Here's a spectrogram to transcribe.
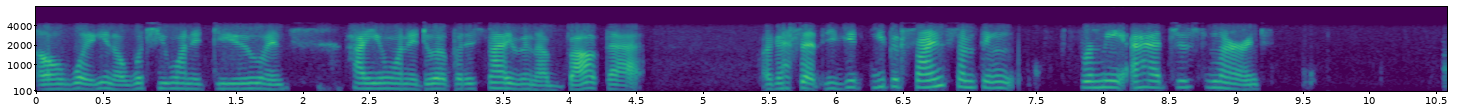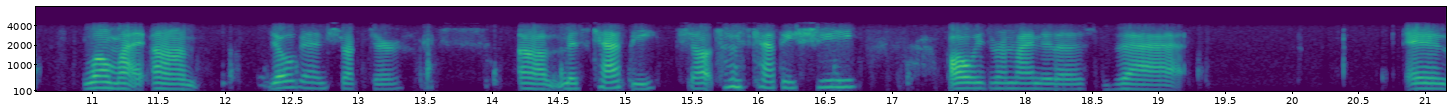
oh what you know what you want to do and how you want to do it but it's not even about that. Like i said you could you could find something. For me i had just learned well my um yoga instructor um miss kathy shout out to miss kathy she always reminded us that in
